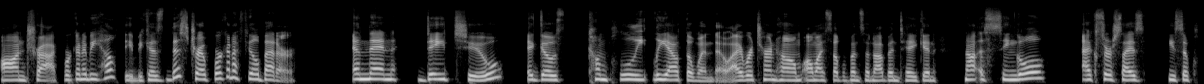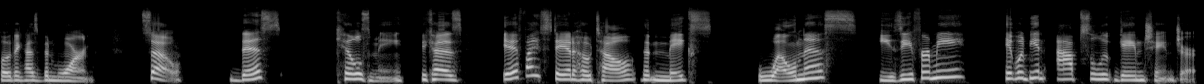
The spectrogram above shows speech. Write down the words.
on track. We're going to be healthy because this trip, we're going to feel better. And then day two, it goes completely out the window. I return home. All my supplements have not been taken. Not a single exercise piece of clothing has been worn. So this kills me because if I stay at a hotel that makes wellness easy for me, it would be an absolute game changer.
